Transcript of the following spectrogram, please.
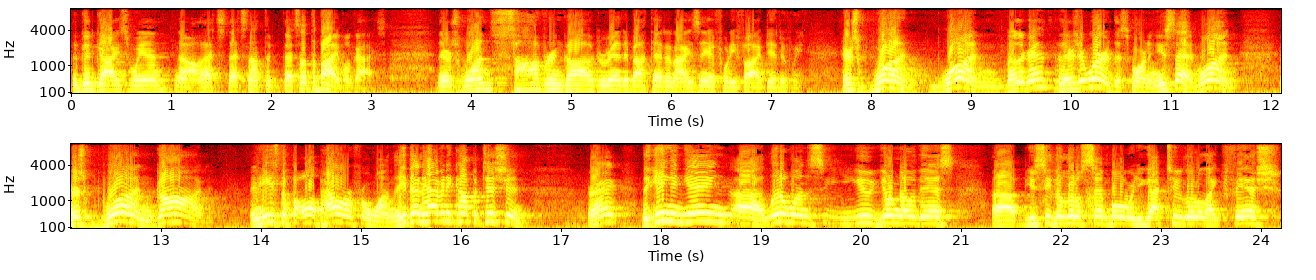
the good guys win. No, that's that's not the that's not the Bible, guys. There's one sovereign God. We read about that in Isaiah 45, didn't we? There's one, one, brother Grant. There's your word this morning. You said one. There's one God, and He's the all powerful one. He doesn't have any competition right? The yin and yang, uh, little ones, you you'll know this. Uh, you see the little symbol where you got two little like fish,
